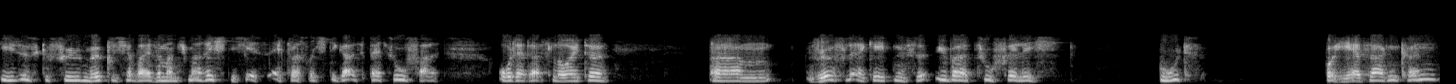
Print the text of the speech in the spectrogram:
dieses Gefühl möglicherweise manchmal richtig ist, etwas richtiger als per Zufall. Oder dass Leute ähm, Würfelergebnisse überzufällig gut vorhersagen können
